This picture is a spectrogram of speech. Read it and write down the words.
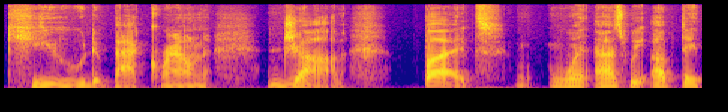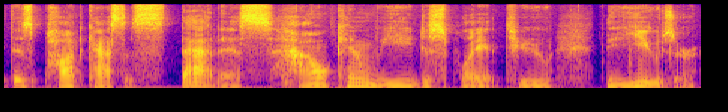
queued background job. But when, as we update this podcast's status, how can we display it to the user?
